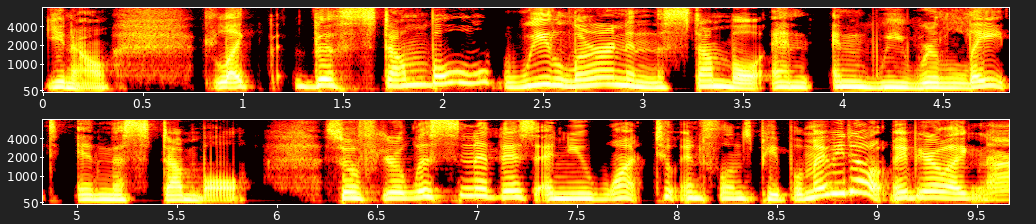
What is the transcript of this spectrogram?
you know like the stumble we learn in the stumble and and we relate in the stumble so if you're listening to this and you want to influence people maybe don't maybe you're like nah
